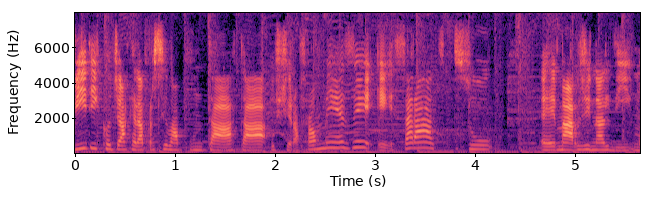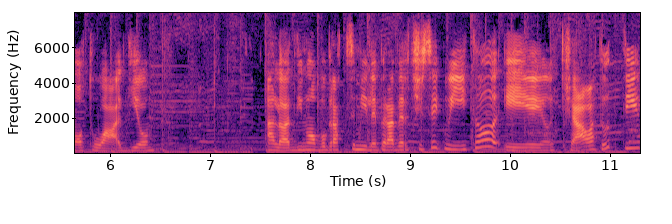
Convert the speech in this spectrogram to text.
Vi dico già che la prossima puntata uscirà fra un mese e sarà su eh, Marginal di Moto Agio. Allora, di nuovo grazie mille per averci seguito e ciao a tutti!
